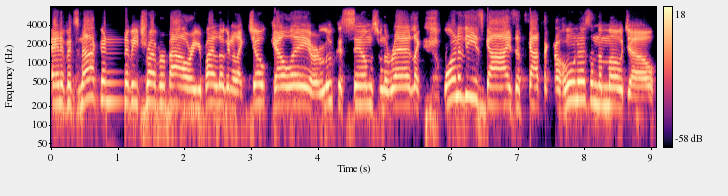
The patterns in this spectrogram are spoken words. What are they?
And if it's not going to be Trevor Bauer, you're probably looking at like Joe Kelly or Lucas Sims from the Red. Like one of these guys that's got the kahunas and the mojo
